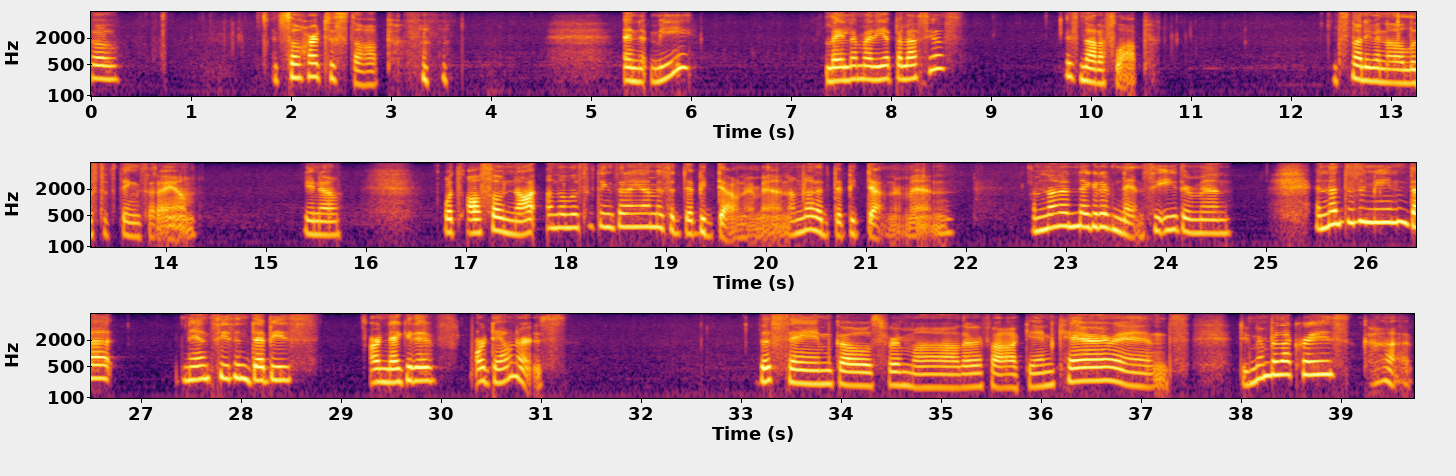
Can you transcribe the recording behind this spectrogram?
So it's so hard to stop. and me, Leila Maria Palacios, is not a flop. It's not even on the list of things that I am. You know? What's also not on the list of things that I am is a Debbie Downer, man. I'm not a Debbie Downer, man. I'm not a negative Nancy either, man. And that doesn't mean that Nancy's and Debbie's are negative or downers. The same goes for motherfucking Karens. Do you remember that craze? God.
